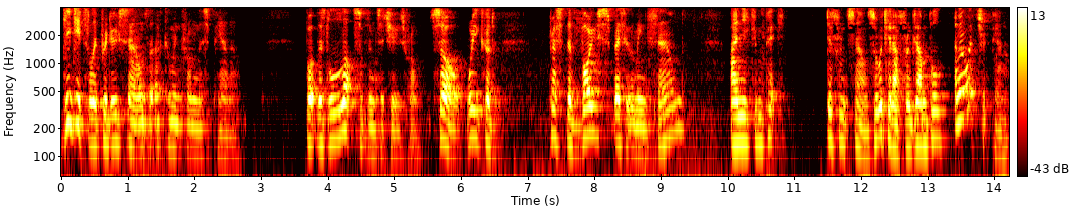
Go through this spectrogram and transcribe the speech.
digitally produced sounds that are coming from this piano. But there's lots of them to choose from. So, we could press the voice, basically means sound and you can pick different sounds. So we could have, for example, an electric piano.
